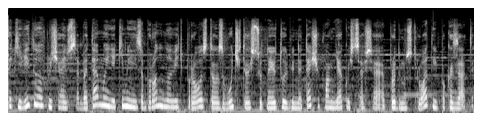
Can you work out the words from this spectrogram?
Такі відео включають в себе теми, які мені заборонено навіть просто озвучити ось тут на Ютубі, не те, щоб вам якось це все продемонструвати і показати.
